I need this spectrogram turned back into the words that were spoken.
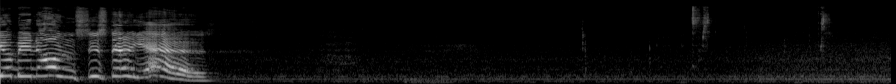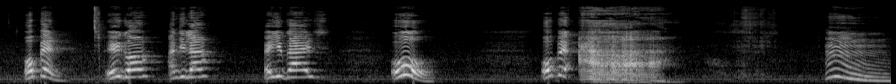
you've been on, sister. Yes. Open. Here you go, Angela. Hey, you guys. Oh. Open. Ah. Mmm.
